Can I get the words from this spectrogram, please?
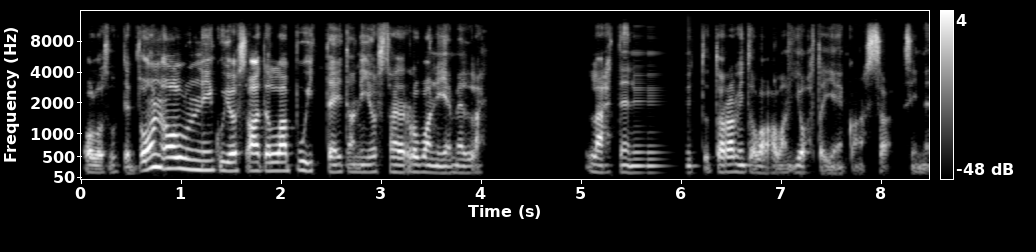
olosuhteet. On ollut, niin kuin jos ajatellaan puitteita, niin jossain Rovaniemellä lähtenyt tota, ravintola-alan johtajien kanssa sinne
